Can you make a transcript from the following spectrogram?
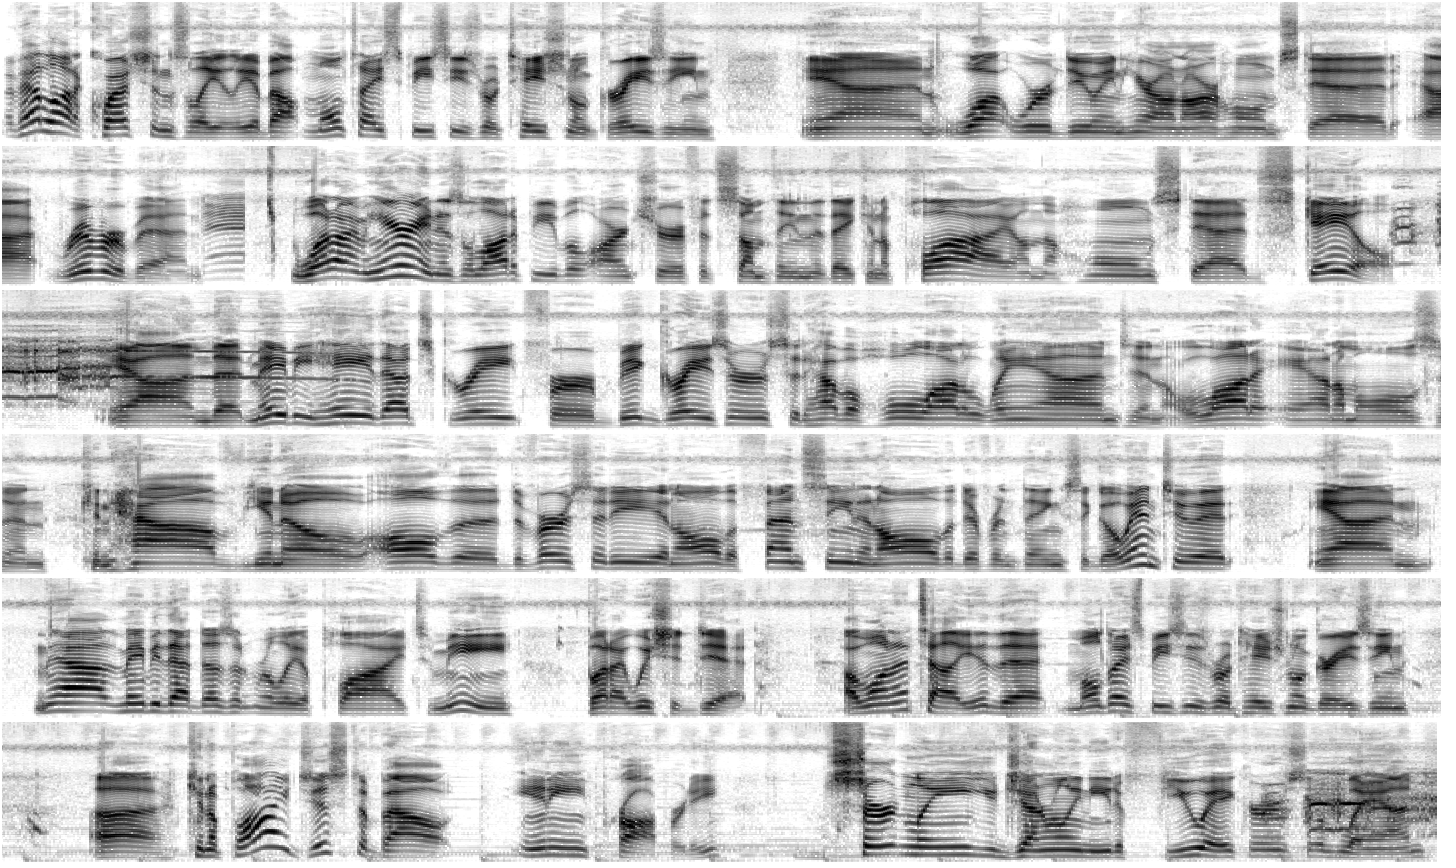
I've had a lot of questions lately about multi-species rotational grazing and what we're doing here on our homestead at Riverbend. What I'm hearing is a lot of people aren't sure if it's something that they can apply on the homestead scale. And that maybe, hey, that's great for big grazers that have a whole lot of land and a lot of animals and can have, you know, all the diversity and all the fencing and all the different things that go into it. And yeah, maybe that doesn't really apply to me, but I wish it did. I want to tell you that multi-species rotational grazing uh, can apply just about any property. Certainly, you generally need a few acres of land.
